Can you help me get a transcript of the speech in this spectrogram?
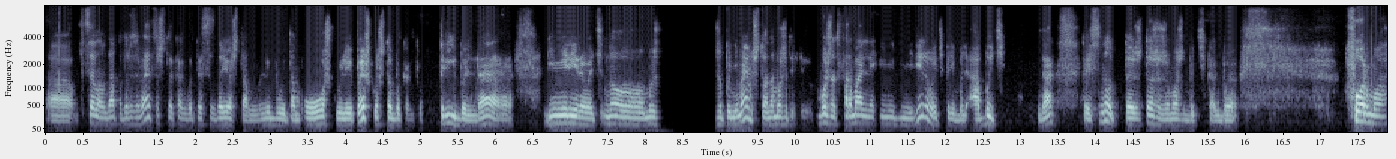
Uh, в целом, да, подразумевается, что как бы ты создаешь там любую там ООшку или ИПшку, чтобы как бы прибыль, да, генерировать, но мы же понимаем, что она может, может формально и не генерировать прибыль, а быть, да, то есть, ну, тоже, тоже же может быть как бы форма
